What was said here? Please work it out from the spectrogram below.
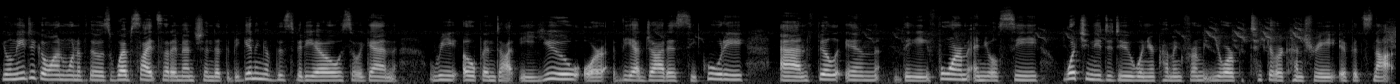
you'll need to go on one of those websites that I mentioned at the beginning of this video. So again, reopen.eu or Viaggiare Sicuri and fill in the form and you'll see what you need to do when you're coming from your particular country if it's not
